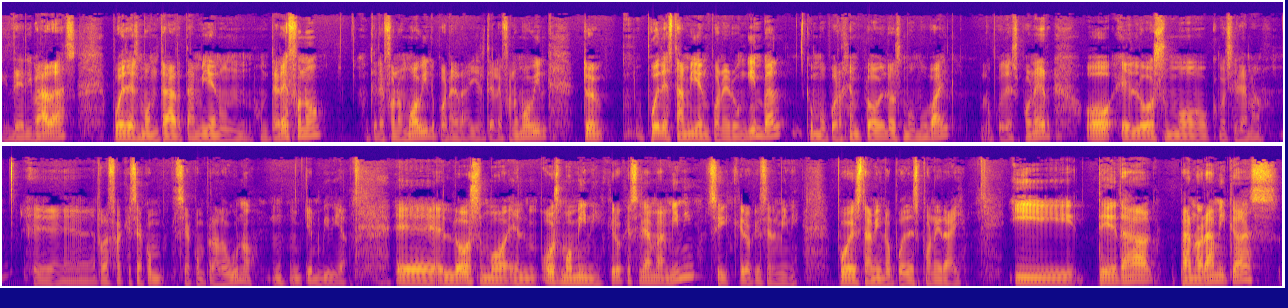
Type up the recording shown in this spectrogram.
derivadas. Puedes montar también un, teléfono, un teléfono móvil, poner ahí el teléfono móvil. Tú puedes también poner un gimbal, como por ejemplo el Osmo Mobile, lo puedes poner, o el Osmo, ¿cómo se llama? Eh, Rafa que se ha, comprado uno, que envidia. Eh, el, Osmo, el Osmo Mini, creo que se llama Mini, sí, creo que es el Mini. Pues también lo puedes poner ahí. Y te da panorámicas,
